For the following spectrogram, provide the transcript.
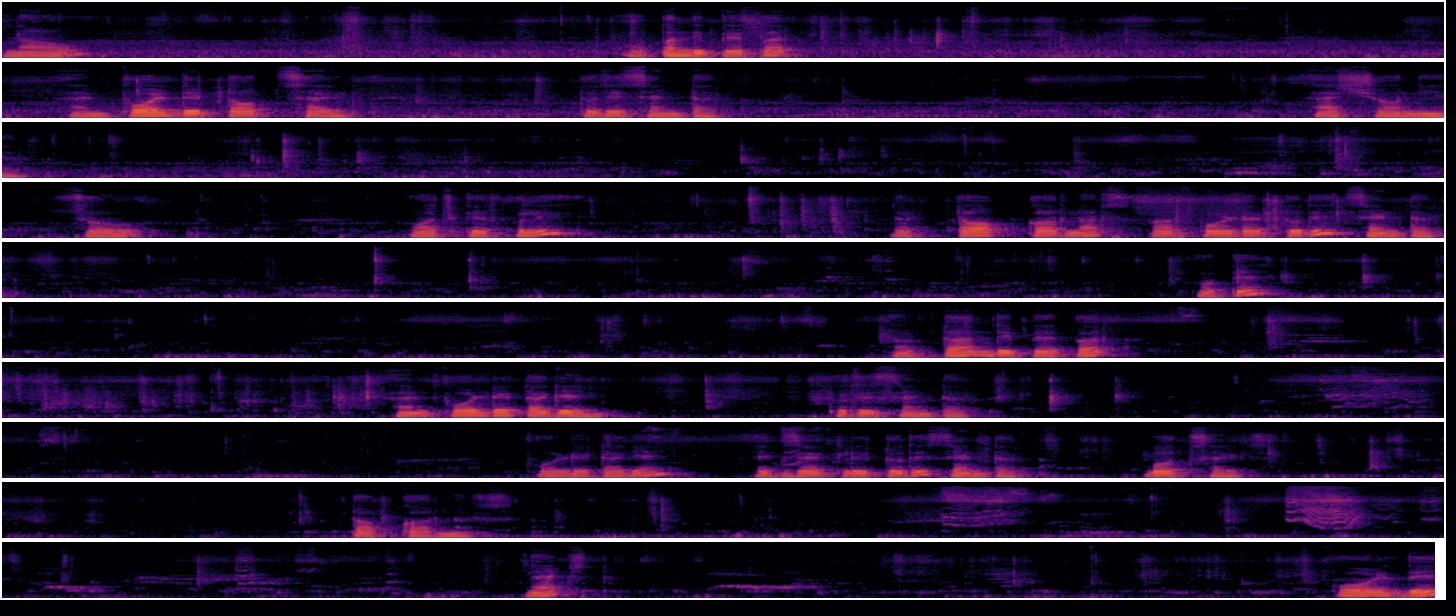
Now open the paper and fold the top side to the center as shown here. So watch carefully. The top corners are folded to the center. Okay. Now turn the paper and fold it again to the center fold it again exactly to the center both sides top corners. Next fold the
